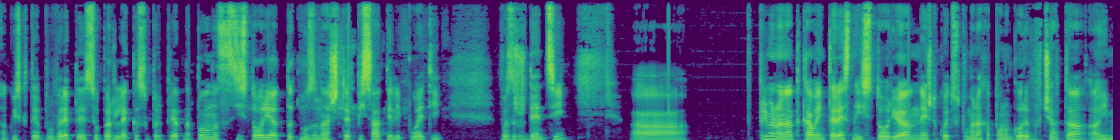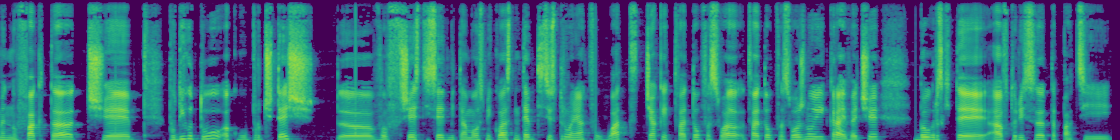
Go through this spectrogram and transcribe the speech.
Ако искате я проверете, е супер лека, супер приятна, пълна с история, тъкмо за нашите писатели, поети, възрожденци. А, примерно една такава интересна история, нещо, което споменаха по-нагоре в чата, а именно факта, че подигото, ако го прочетеш в 6, 7, там 8 клас, на теб ти се струва някакво лад, чакай, това е, толкова, това е толкова сложно и край. Вече българските автори са тапаци,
